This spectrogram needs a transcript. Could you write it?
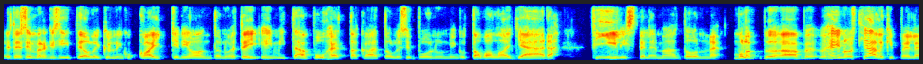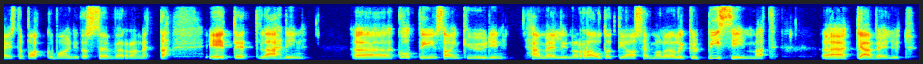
että esimerkiksi itse oli kyllä niin kuin kaikkeni antanut, että ei, ei mitään puhettakaan, että olisi voinut niin kuin tavallaan jäädä fiilistelemään tonne. Mulle, äh, hei noista jälkipeleistä pakko mainita sen verran, että et, et lähdin äh, kotiin, sain kyydin Hämeenlinnan rautatieasemalle, oli kyllä pisimmät äh, kävelyt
